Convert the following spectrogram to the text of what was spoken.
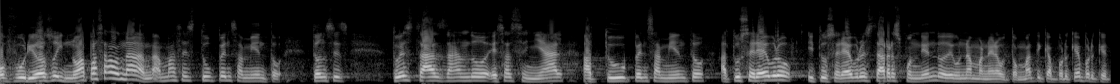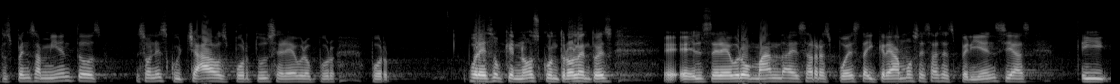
o furioso y no ha pasado nada, nada más es tu pensamiento. Entonces, tú estás dando esa señal a tu pensamiento, a tu cerebro, y tu cerebro está respondiendo de una manera automática. ¿Por qué? Porque tus pensamientos son escuchados por tu cerebro, por, por, por eso que nos controla. Entonces, eh, el cerebro manda esa respuesta y creamos esas experiencias y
